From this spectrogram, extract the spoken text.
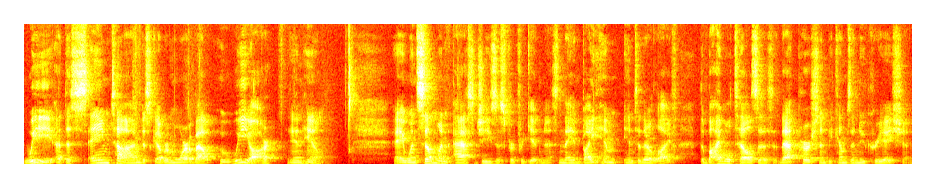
we at the same time discover more about who we are in Him. Hey, when someone asks Jesus for forgiveness and they invite Him into their life, the Bible tells us that person becomes a new creation.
